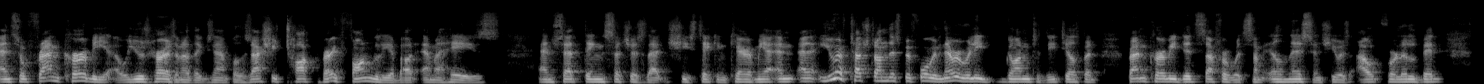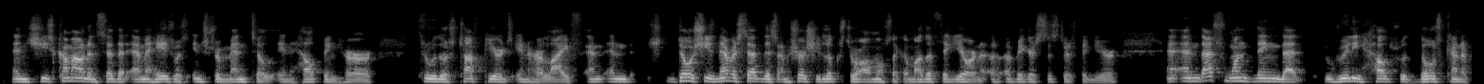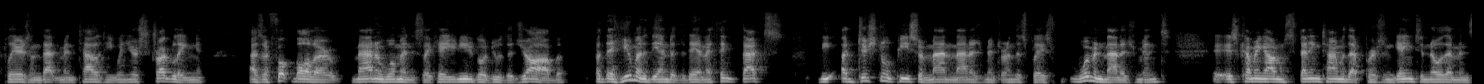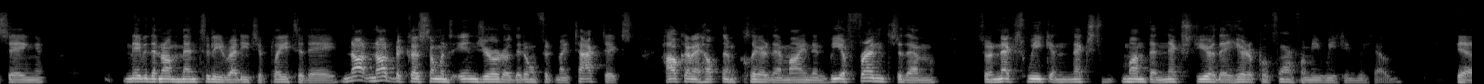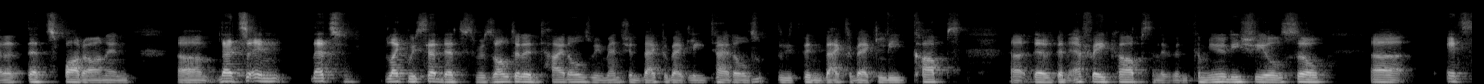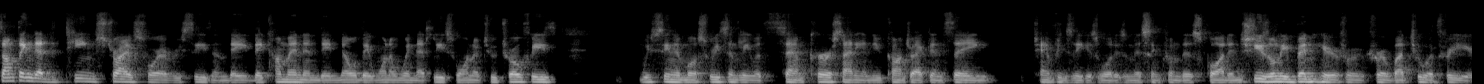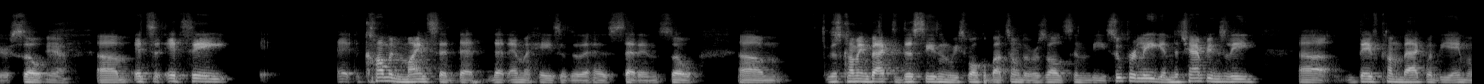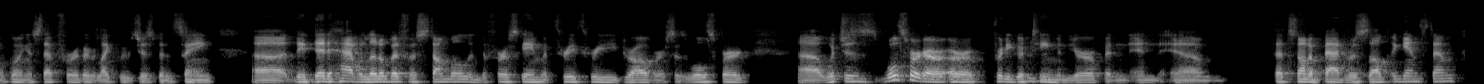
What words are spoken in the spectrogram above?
And so Fran Kirby, I will use her as another example, has actually talked very fondly about Emma Hayes and said things such as that she's taken care of me. And, and you have touched on this before. We've never really gone into details, but Fran Kirby did suffer with some illness and she was out for a little bit. And she's come out and said that Emma Hayes was instrumental in helping her through those tough periods in her life. And and though she's never said this, I'm sure she looks to her almost like a mother figure or a, a bigger sister figure. And, and that's one thing that really helps with those kind of players and that mentality when you're struggling as a footballer, man or woman, it's like, hey, you need to go do the job but they're human at the end of the day. And I think that's the additional piece of man management, or in this place, women management, is coming out and spending time with that person, getting to know them, and saying maybe they're not mentally ready to play today. Not not because someone's injured or they don't fit my tactics. How can I help them clear their mind and be a friend to them? So next week and next month and next year, they're here to perform for me week in week out. Yeah, that, that's spot on, and um, that's and that's like we said, that's resulted in titles. We mentioned back to back league titles. Mm-hmm. We've been back to back league cups. Uh, there have been FA Cups and there have been community shields. So uh, it's something that the team strives for every season. They they come in and they know they want to win at least one or two trophies. We've seen it most recently with Sam Kerr signing a new contract and saying Champions League is what is missing from this squad, and she's only been here for for about two or three years. So yeah. Um, it's it's a a common mindset that that Emma Hayes has set in. So um, just coming back to this season, we spoke about some of the results in the Super League and the Champions League. Uh, they've come back with the aim of going a step further, like we've just been saying. Uh, they did have a little bit of a stumble in the first game with 3 3 draw versus Wolfsburg, uh, which is Wolfsburg are, are, a pretty good mm-hmm. team in Europe, and, and um, that's not a bad result against them.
